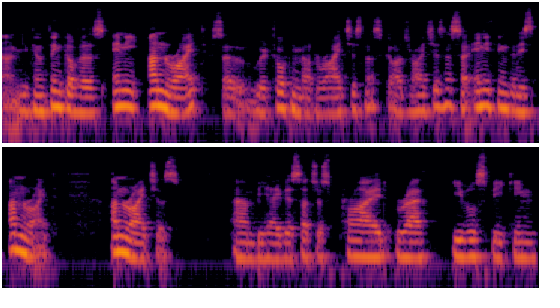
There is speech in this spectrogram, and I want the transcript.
um, you can think of as any unright. So we're talking about righteousness, God's righteousness. So anything that is unright, unrighteous um, behavior, such as pride, wrath, evil speaking,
